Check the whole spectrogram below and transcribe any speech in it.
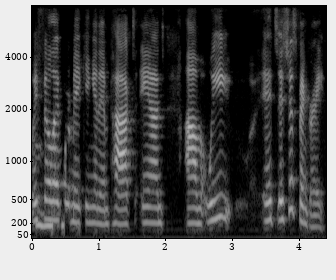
We mm-hmm. feel like we're making an impact, and um, we it's it's just been great.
